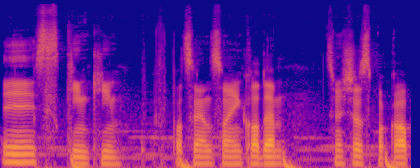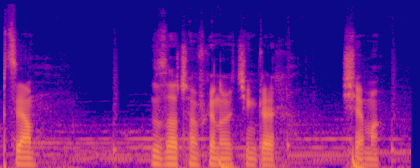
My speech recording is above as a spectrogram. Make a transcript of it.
yy, skinki. Wpłacając moim kodem. Myślę, że spoko opcja. Do zobaczenia w kolejnych odcinkach. Siema.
